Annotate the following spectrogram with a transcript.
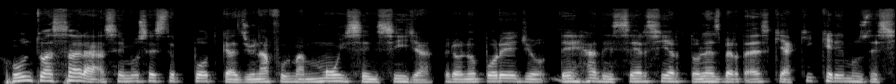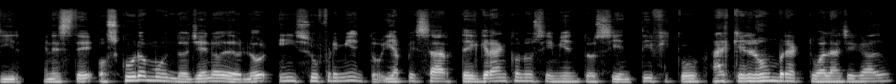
Junto a Sara hacemos este podcast de una forma muy sencilla, pero no por ello deja de ser cierto las verdades que aquí queremos decir en este oscuro mundo lleno de dolor y sufrimiento y a pesar del gran conocimiento científico al que el hombre actual ha llegado,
